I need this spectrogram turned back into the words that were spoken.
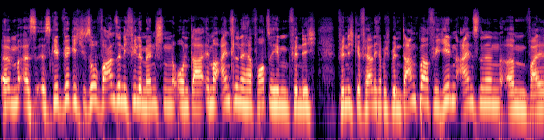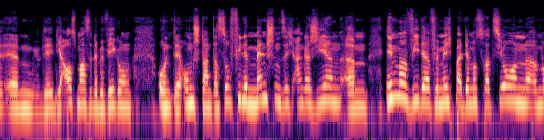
Ähm, es, es gibt wirklich so wahnsinnig viele Menschen und da immer Einzelne hervorzuheben, finde ich, finde ich gefährlich. Aber ich bin dankbar für jeden Einzelnen, ähm, weil ähm, die, die Ausmaße der Bewegung und der Umstand, dass so viele Menschen sich engagieren, ähm, immer wieder für mich bei Demonstrationen, ähm,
